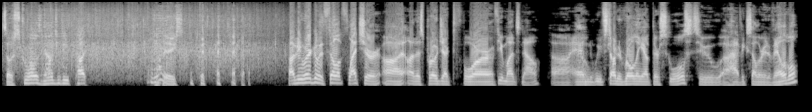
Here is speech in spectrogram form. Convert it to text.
So schools need to be cut. I've been working with Philip Fletcher uh, on this project for a few months now, uh, and we've started rolling out their schools to uh, have ExceleRATE available.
